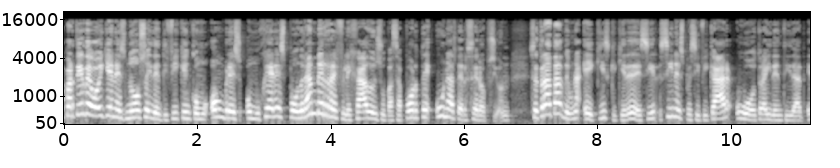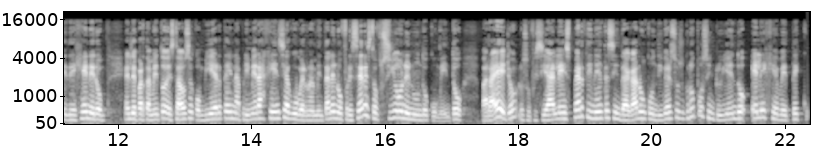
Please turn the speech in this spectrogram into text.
A partir de hoy, quienes no se identifiquen como hombres o mujeres podrán ver reflejado en su pasaporte una tercera opción. Se trata de una X que quiere decir sin especificar u otra identidad de género. El Departamento de Estado se convierte en la primera agencia gubernamental en ofrecer esta opción en un documento. Para ello, los oficiales pertinentes indagaron con diversos grupos, incluyendo LGBTQ.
